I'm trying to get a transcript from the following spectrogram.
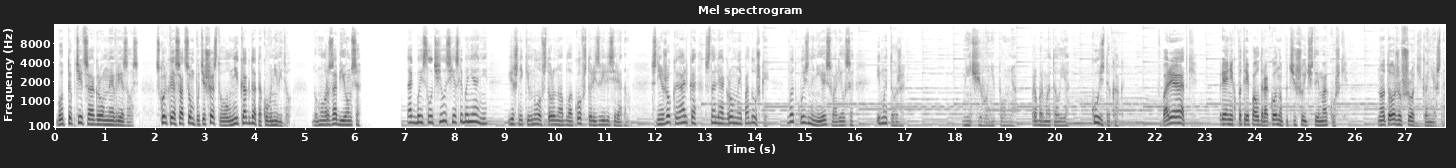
«Будто птица огромная врезалась. Сколько я с отцом путешествовал, никогда такого не видел. Думал, разобьемся». «Так бы и случилось, если бы не они», — Вишня кивнула в сторону облаков, что резвились рядом. Снежок и Алька стали огромной подушкой. Вот Кузь на нее и свалился. И мы тоже. «Ничего не помню», — пробормотал я. «Кусь да как?» «В порядке», — пряник потрепал дракона по чешуйчатой макушке. «Но тоже в шоке, конечно.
